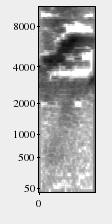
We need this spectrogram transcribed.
Peace.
